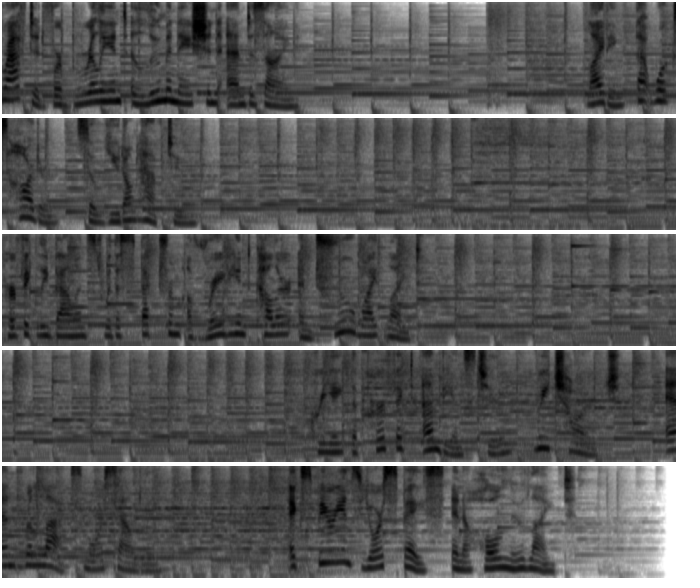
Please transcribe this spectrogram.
crafted for brilliant illumination and design. Lighting that works harder so you don't have to. Perfectly balanced with a spectrum of radiant color and true white light. Create the perfect ambience to recharge and relax more soundly. Experience your space in a whole new light.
